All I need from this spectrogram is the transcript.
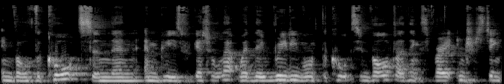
involve the courts, and then MPs would get all that. Whether they really want the courts involved, I think it's a very interesting,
